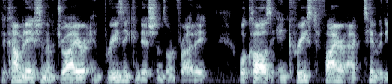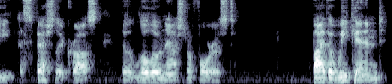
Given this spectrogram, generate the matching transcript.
The combination of drier and breezy conditions on Friday will cause increased fire activity, especially across the Lolo National Forest. By the weekend,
